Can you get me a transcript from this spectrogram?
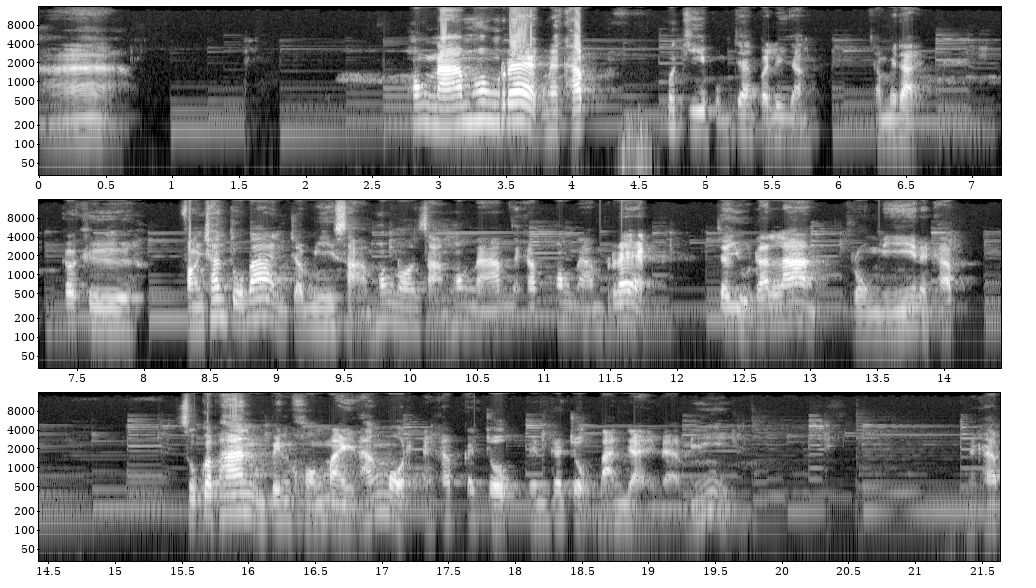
อ่าห้องน้ำห้องแรกนะครับ เมื่อกี้ผมแจ้งไปหรือยังจำไม่ได้ ก็คือฟังก์ชันตัวบ้านจะมี 3 ห้องนอน 3 ห้องน้ำนะครับ ห้องน้ำแรก จะอยู่ด้านล่างตรงนี้นะครับ สุขภัณฑ์เป็นของใหม่ทั้งหมดนะครับ กระจกเป็นกระจกบานใหญ่แบบนี้นะครับ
